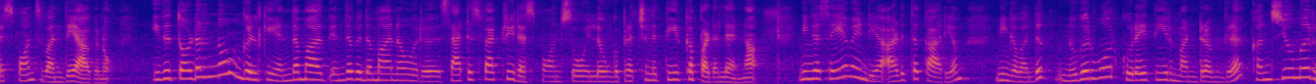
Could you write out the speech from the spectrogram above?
ரெஸ்பான்ஸ் வந்தே ஆகணும். இது தொடர்ந்தும் உங்களுக்கு எந்த மா எந்த விதமான ஒரு சாட்டிஸ்ஃபேக்ட்ரி ரெஸ்பான்ஸோ இல்லை உங்கள் பிரச்சனை தீர்க்கப்படலைன்னா நீங்கள் செய்ய வேண்டிய அடுத்த காரியம் நீங்கள் வந்து நுகர்வோர் குறைதீர் மன்றம்ங்கிற கன்சியூமர்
